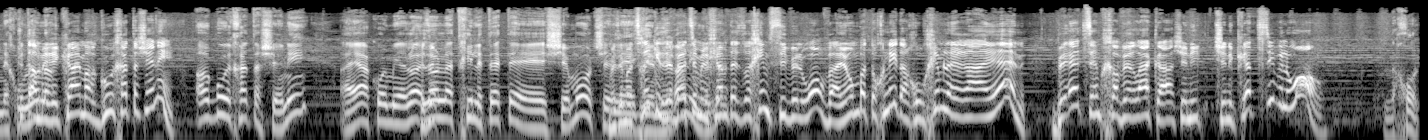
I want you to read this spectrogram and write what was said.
אנחנו לא האמריקאים הרגו אחד את השני. הרגו אחד את השני, היה כל מיני, לא, וזה- לא להתחיל לתת אה, שמות של וזה אה, מצחיק, כי זה בעצם. מלחמת האזרחים סיביל וור, והיום בתוכנית אנחנו הולכים לראיין בעצם חבר להקה שנ- שנקראת סיביל וור. נכון,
